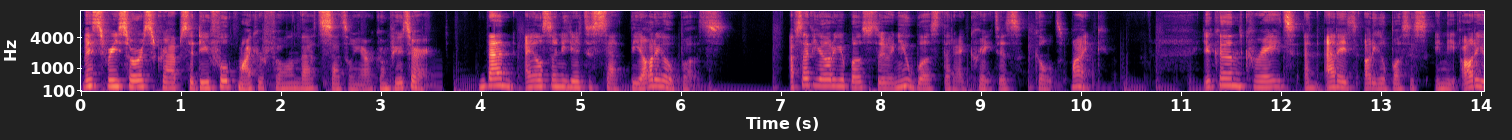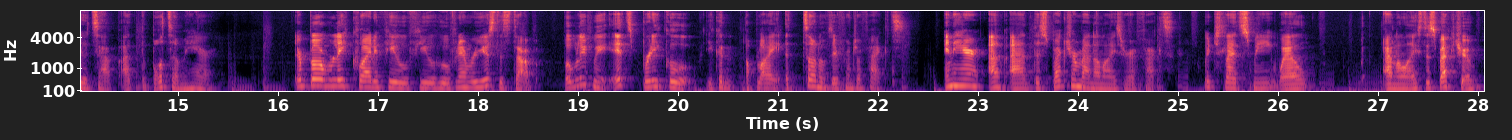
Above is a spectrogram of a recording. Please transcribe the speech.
This resource grabs the default microphone that's set on your computer. Then I also needed to set the audio bus. I've set the audio bus to a new bus that I created called mic. You can create and edit audio buses in the audio tab at the bottom here. There are probably quite a few of you who've never used this tab, but believe me, it's pretty cool. You can apply a ton of different effects. In here, I've added the spectrum analyzer effect, which lets me, well, analyze the spectrum.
